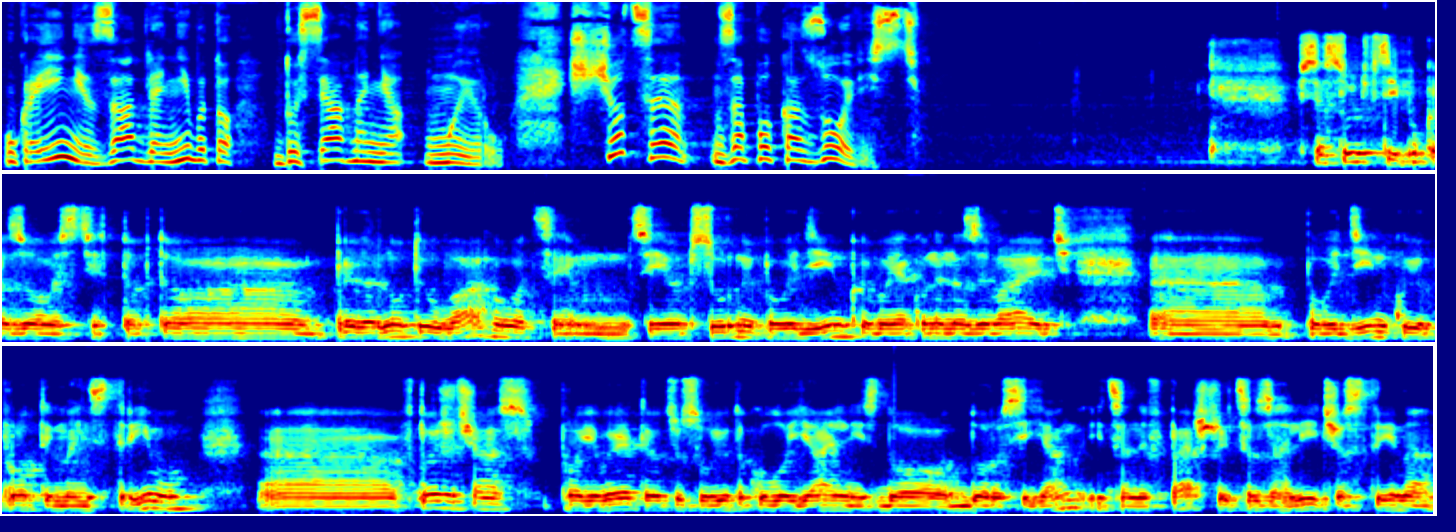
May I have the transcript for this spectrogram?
Україні задля нібито досягнення миру. Що це за показовість? Вся суть в цій показовості, тобто привернути увагу цим цією абсурдною поведінкою, бо як вони називають е, поведінкою проти мейнстріму, е, в той же час проявити оцю свою таку лояльність до, до росіян, і це не вперше, і це взагалі частина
